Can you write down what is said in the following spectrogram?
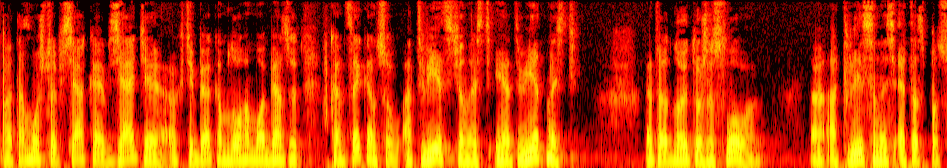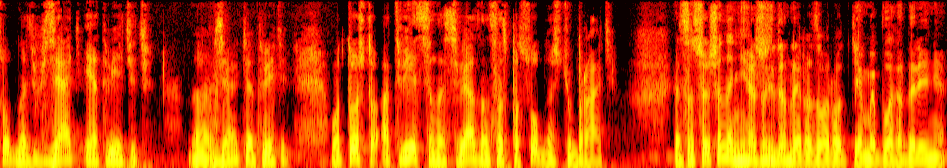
Потому что всякое взятие к тебя ко многому обязывает. В конце концов, ответственность и ответность – это одно и то же слово. Ответственность – это способность взять и ответить. Да, взять и ответить. Вот то, что ответственность связана со способностью брать, это совершенно неожиданный разворот темы благодарения.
